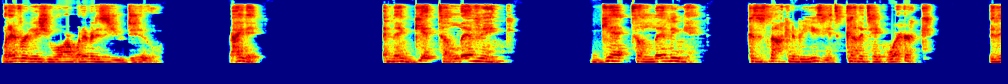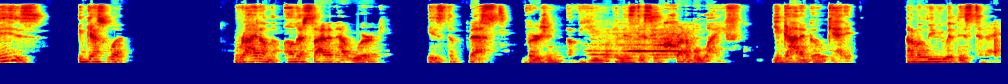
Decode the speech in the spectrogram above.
Whatever it is you are, whatever it is you do, write it. And then get to living. Get to living it. Because it's not going to be easy. It's going to take work. It is. And guess what? Right on the other side of that work is the best version of you and is this incredible life you got to go get it. And I'm going to leave you with this today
